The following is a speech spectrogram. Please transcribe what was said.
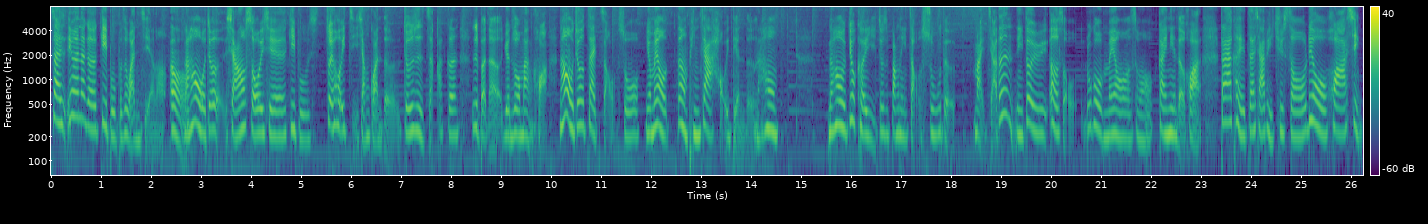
在因为那个 Give 不是完结嘛，嗯，然后我就想要搜一些 Give 最后一集相关的，就是日杂跟日本的原作漫画，然后我就在找说有没有那种评价好一点的，然后然后又可以就是帮你找书的卖家，但是你对于二手如果没有什么概念的话，大家可以在虾皮去搜六花信。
